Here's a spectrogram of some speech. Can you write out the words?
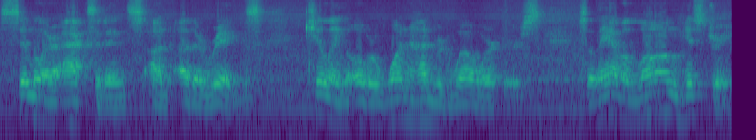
similar accidents on other rigs, killing over 100 well workers. So they have a long history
